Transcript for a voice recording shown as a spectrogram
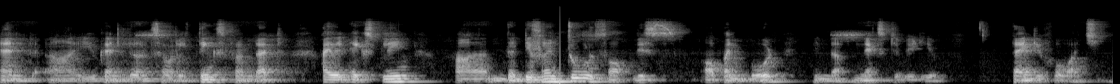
and uh, you can learn several things from that I will explain uh, the different tools of this open board in the next video. Thank you for watching.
